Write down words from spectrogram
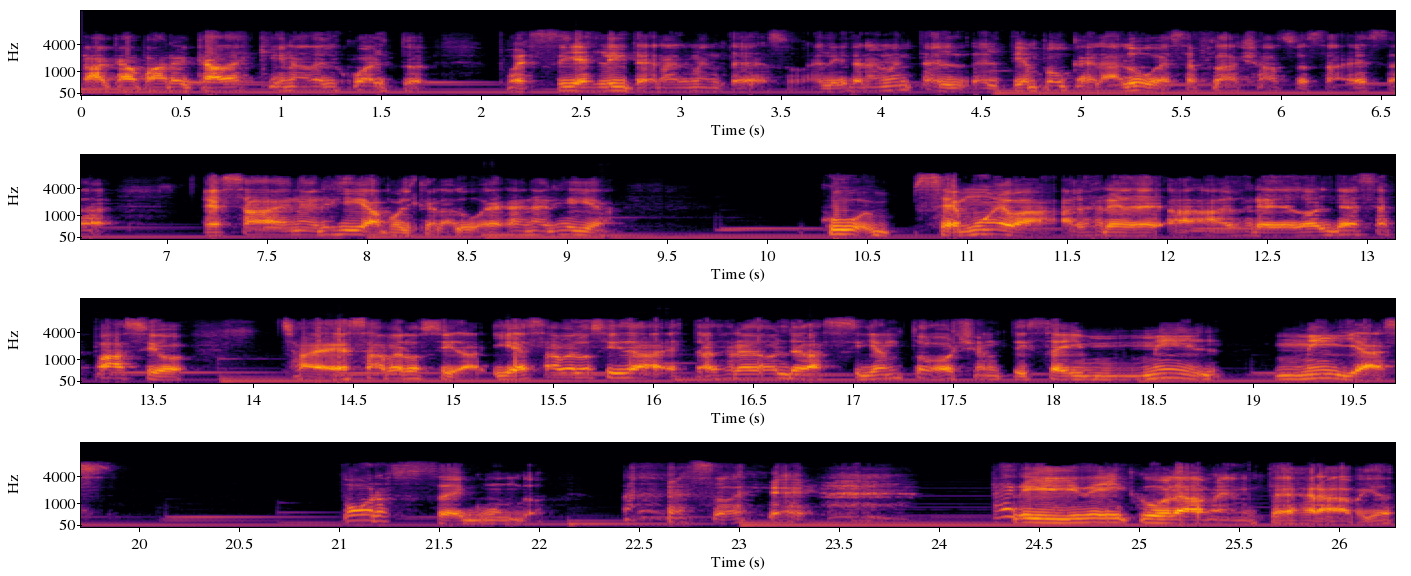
acapare cada esquina del cuarto. Pues sí, es literalmente eso. Es literalmente el, tiempo que la luz, ese flashazo, esa, esa, esa energía, porque la luz es energía, se mueva alrededor, de ese espacio, o sea, esa velocidad. Y esa velocidad está alrededor de las 186 mil millas por segundo. Eso es ridículamente rápido.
